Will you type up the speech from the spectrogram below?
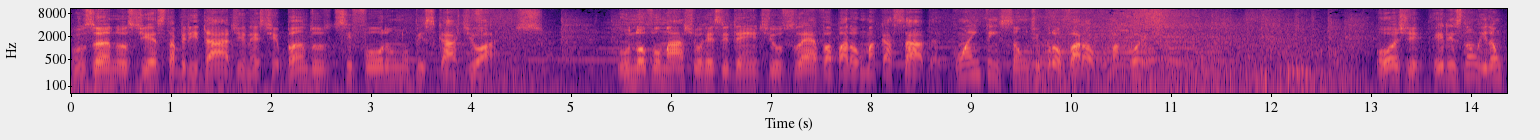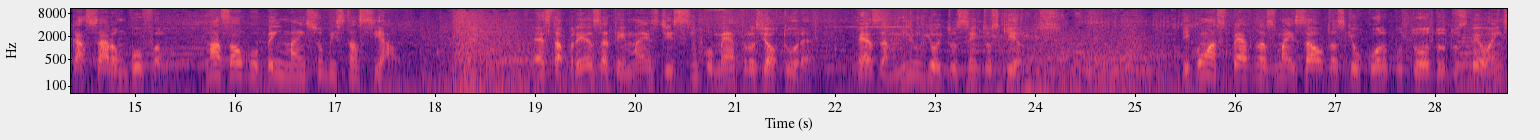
Os anos de estabilidade neste bando se foram no piscar de olhos. O novo macho residente os leva para uma caçada com a intenção de provar alguma coisa. Hoje, eles não irão caçar um búfalo, mas algo bem mais substancial. Esta presa tem mais de 5 metros de altura, pesa 1.800 quilos. E com as pernas mais altas que o corpo todo dos leões,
